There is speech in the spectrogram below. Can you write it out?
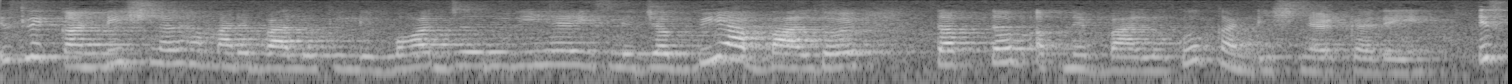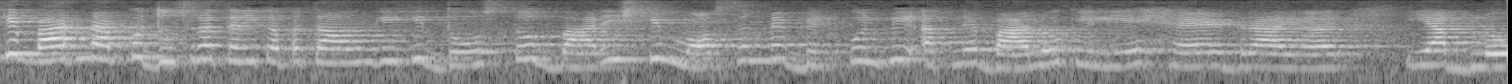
इसलिए कंडीशनर हमारे बालों के लिए बहुत ज़रूरी है। इसलिए जब भी आप बाल धोए तब तब अपने बालों को कंडीशनर करें। इसके बाद मैं आपको दूसरा तरीका बताऊँगी कि दोस्तों, बारिश के मौसम में बिल्कुल भी अपने बालों के लिए हेयर ड्रायर या ब्लो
